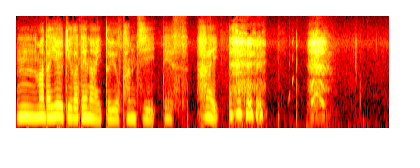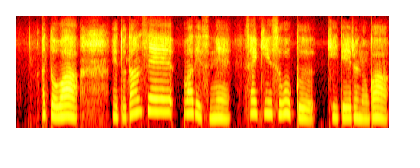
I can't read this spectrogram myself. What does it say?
うんまだ勇気が出ないという感じです。はい。あとは、えっと、男性はですね最近すごく聞いているのが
